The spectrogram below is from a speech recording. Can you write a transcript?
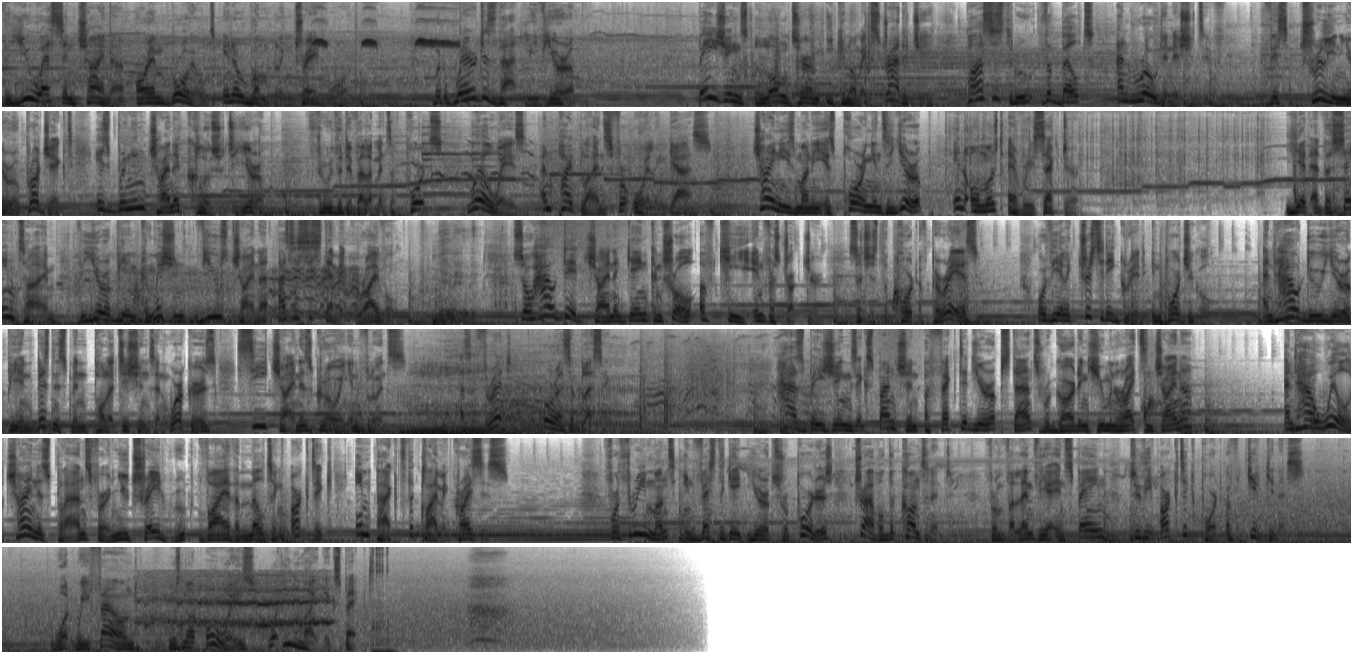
The US and China are embroiled in a rumbling trade war. But where does that leave Europe? Beijing's long-term economic strategy passes through the Belt and Road Initiative. This trillion euro project is bringing China closer to Europe through the development of ports, railways and pipelines for oil and gas. Chinese money is pouring into Europe in almost every sector. Yet at the same time, the European Commission views China as a systemic rival. So how did China gain control of key infrastructure, such as the port of Piraeus or the electricity grid in Portugal? And how do European businessmen, politicians and workers see China's growing influence? As a threat or as a blessing? Has Beijing's expansion affected Europe's stance regarding human rights in China? And how will China's plans for a new trade route via the melting Arctic impact the climate crisis? For three months, Investigate Europe's reporters traveled the continent, from Valencia in Spain to the Arctic port of Kirkenes. What we found was not always what you might expect.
